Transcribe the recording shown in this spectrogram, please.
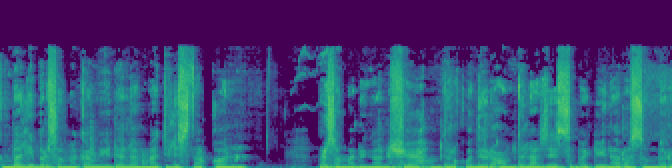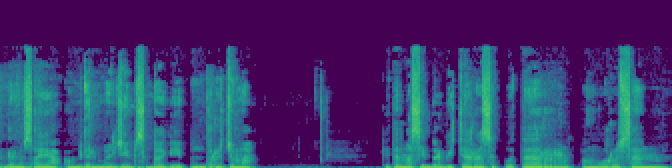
Kembali bersama kami dalam Majlis Taqon bersama dengan Syekh Abdul Qadir Abdul Aziz sebagai narasumber dan saya Abdul Majib sebagai penterjemah. Kita masih berbicara seputar pengurusan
